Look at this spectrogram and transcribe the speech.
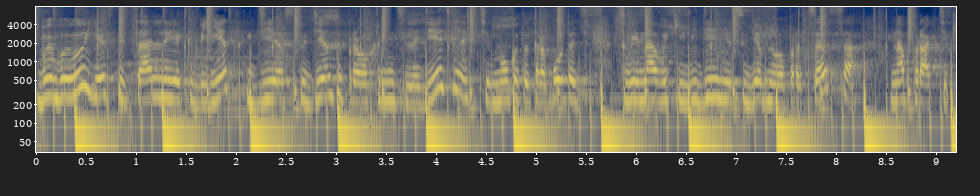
В МВУ есть специальный кабинет, где студенты правоохранительной деятельности могут отработать свои навыки ведения судебного процесса на практике.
